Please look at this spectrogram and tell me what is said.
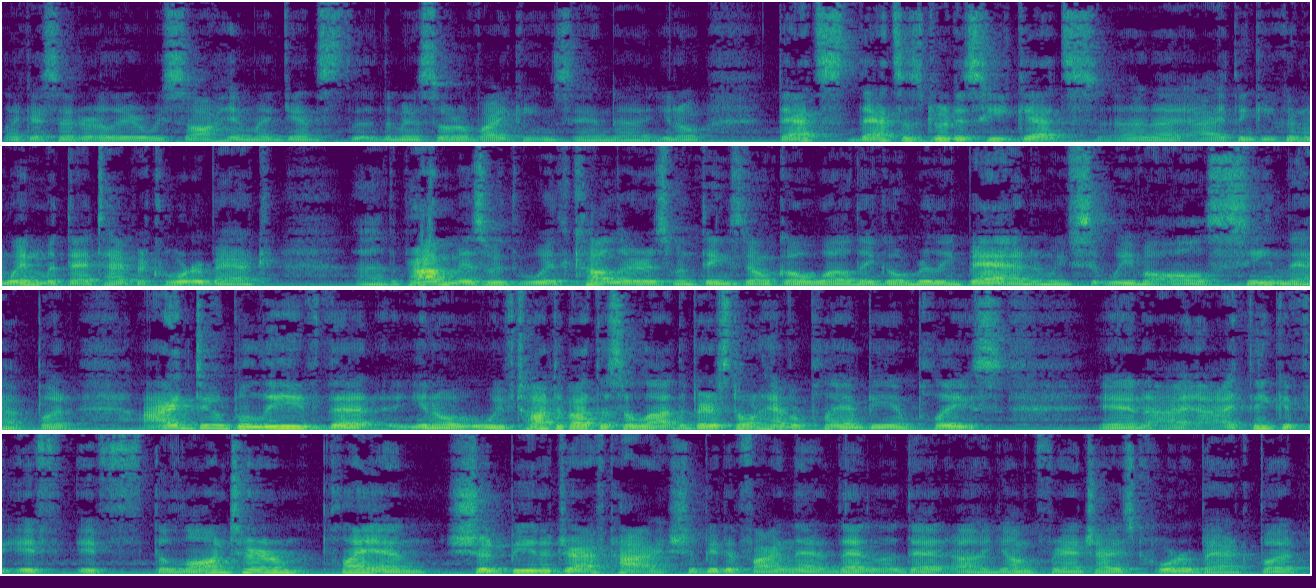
like I said earlier, we saw him against the, the Minnesota Vikings, and uh, you know, that's that's as good as he gets, and I, I think you can win with that type of quarterback. Uh, the problem is with, with Cutler is when things don't go well, they go really bad, and we've we've all seen that. But I do believe that you know we've talked about this a lot. The Bears don't have a plan B in place, and I, I think if, if, if the long term plan should be to draft high, should be to find that that that uh, young franchise quarterback, but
